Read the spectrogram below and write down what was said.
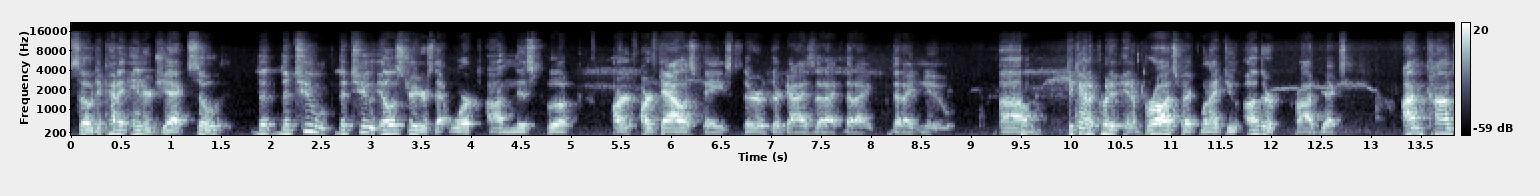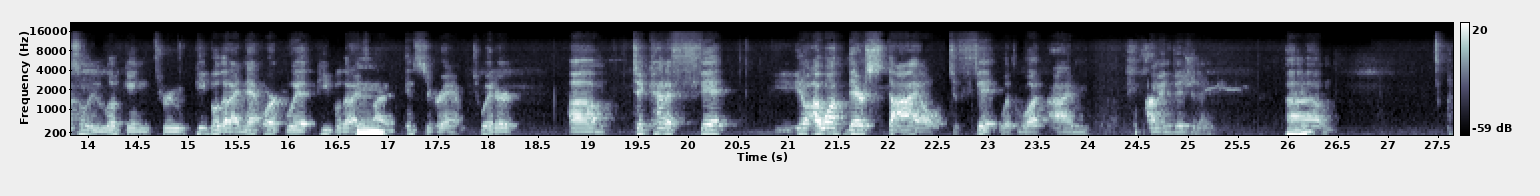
so to kind of interject, so the, the two the two illustrators that worked on this book are, are Dallas based. They're they're guys that I that I that I knew. Um, to kind of put it in a broad spec, when I do other projects, I'm constantly looking through people that I network with, people that I mm. find on Instagram, Twitter, um, to kind of fit. You know, I want their style to fit with what I'm I'm envisioning. Mm-hmm. Um,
